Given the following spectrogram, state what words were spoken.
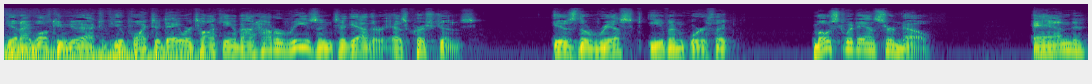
Again, I welcome you back to Viewpoint. Today we're talking about how to reason together as Christians. Is the risk even worth it? Most would answer no. And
